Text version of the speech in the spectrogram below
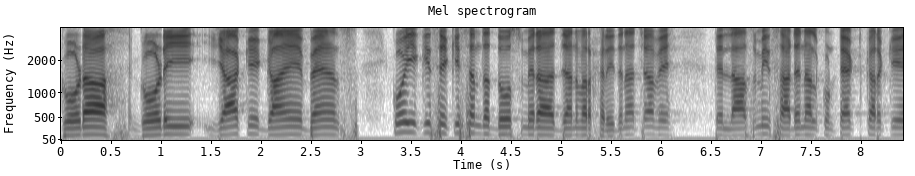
ਘੋੜਾ ਘੋੜੀ ਜਾਂ ਕਿ ਗਾਂ ਭੈਂਸ ਕੋਈ ਕਿਸੇ ਕਿਸਮ ਦਾ ਦੋਸਤ ਮੇਰਾ ਜਾਨਵਰ ਖਰੀਦਣਾ ਚਾਹਵੇ ਤੇ ਲਾਜ਼ਮੀ ਸਾਡੇ ਨਾਲ ਕੰਟੈਕਟ ਕਰਕੇ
